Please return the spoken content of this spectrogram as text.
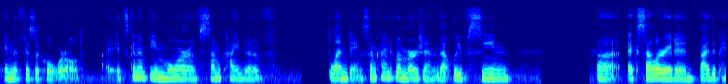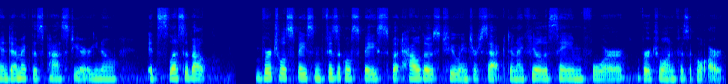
in the physical world. It's going to be more of some kind of blending, some kind of immersion that we've seen uh, accelerated by the pandemic this past year. You know, it's less about virtual space and physical space, but how those two intersect. And I feel the same for virtual and physical art.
